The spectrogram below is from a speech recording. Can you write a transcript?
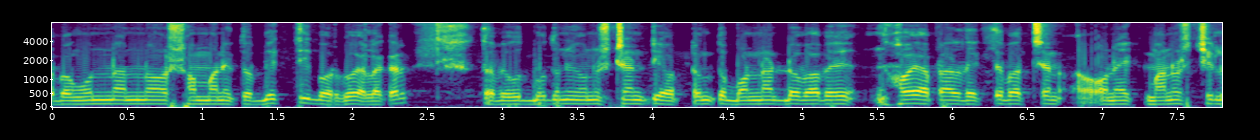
এবং অন্যান্য সম্মানিত ব্যক্তিবর্গ এলাকার। তবে উদ্বোধনী অনুষ্ঠানটি অত্যন্ত বর্ণাঢ্যভাবে হয়, আপনারা দেখতে পাচ্ছেন অনেক মানুষ ছিল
